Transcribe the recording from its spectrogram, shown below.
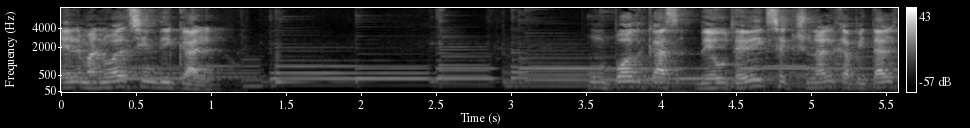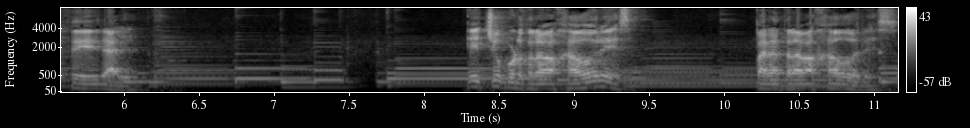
El Manual Sindical, un podcast de UTEDIC Seccional Capital Federal, hecho por trabajadores para trabajadores.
